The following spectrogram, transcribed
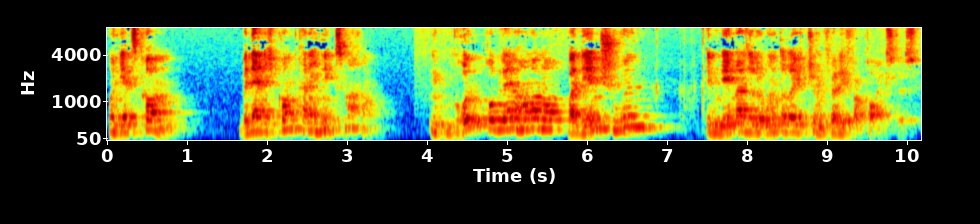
und jetzt komm. Wenn er nicht kommt, kann ich nichts machen. Ein Grundproblem haben wir noch bei den Schulen, in denen also der Unterricht schon völlig verkorkst ist.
